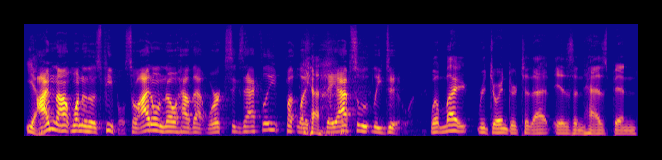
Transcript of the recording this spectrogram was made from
Yeah. I'm not one of those people so I don't know how that works exactly but like Yeah. they absolutely do Well, my rejoinder to that is and has been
